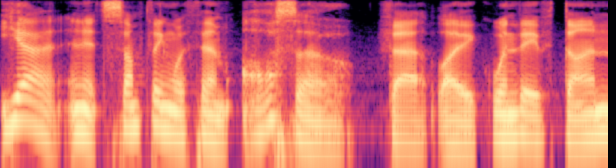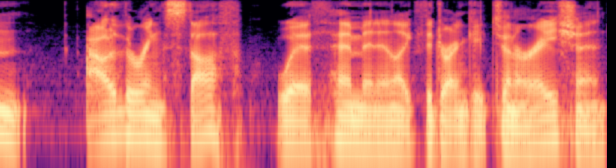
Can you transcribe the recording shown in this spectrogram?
Yeah, and it's something with him also that like when they've done out of the ring stuff with him and in like the Dragon Gate generation,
